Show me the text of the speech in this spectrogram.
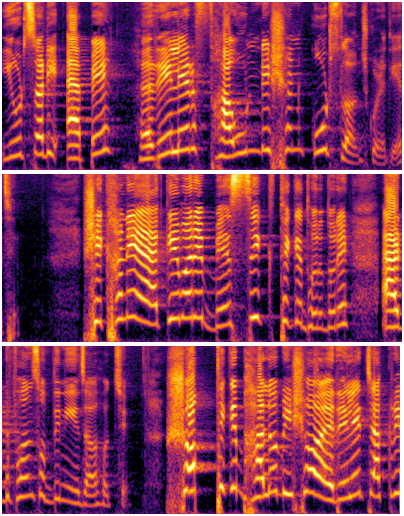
ইয়োর স্টাডি অ্যাপে রেলের ফাউন্ডেশন কোর্স লঞ্চ করে দিয়েছে। সেখানে একেবারে বেসিক থেকে ধরে ধরে অ্যাডভান্স অবধি নিয়ে যাওয়া হচ্ছে। সব থেকে ভালো বিষয়, রেলের চাকরি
